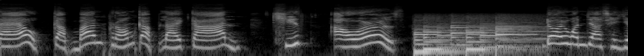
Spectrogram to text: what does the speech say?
แล้ว กลับบ้านพร้อมกับรายการ Kids Hours โดยวัญญาชยโย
